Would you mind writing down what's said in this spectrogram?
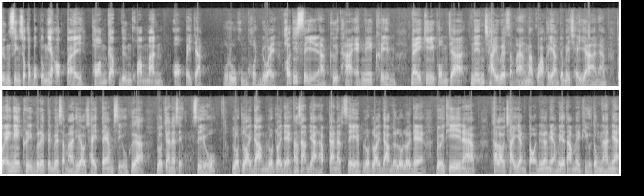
ดึงสิ่งสกปรกตรงนี้ออกไป พร้อมกับดึงความมันออกไปจากรูขุมขนด้วย ข้อทีสี่4นะครับคือทาแอคเน่ครีมในคลินิกผมจะเน้นใช้เวชสำอางมากกว่าพยายามจะไม่ใช้ยานะครับ ตัวแอคเน่ครีมก็เลยเป็นเวชสำอางที่เราใช้แต้มสิว เพื่อลดการอักเสบของสิว ลดรอยดำลดรอยแดงทั้ง 3 อย่างครับการอักเสบลดรอยดำและลดรอยแดง โดยที่นะครับถ้าเราใช้อย่างต่อเนื่องเนี่ยมันจะทำให้ผิวตรงนั้นเนี่ย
